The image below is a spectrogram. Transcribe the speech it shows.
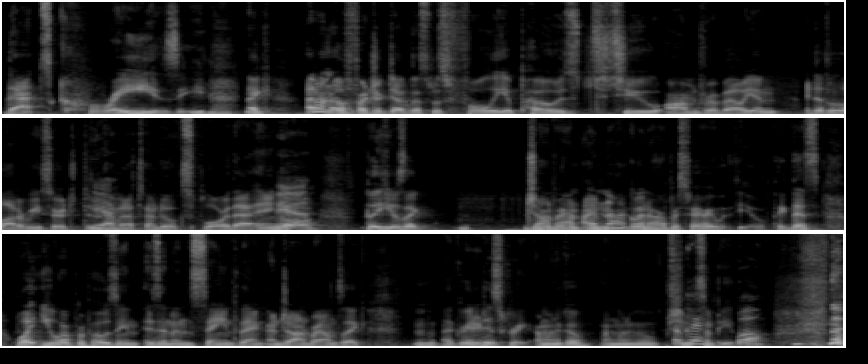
That's crazy. Like, I don't know if Frederick Douglass was fully opposed to armed rebellion. I did a lot of research, didn't Yeah. have enough time to explore that angle. Yeah. But he was like, John Brown, I'm not going to Harper's Ferry with you. Like this, what you are proposing is an insane thing. And John Brown's like, mm, agree to disagree. I'm gonna go. I'm gonna go shoot Okay, some people. well,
